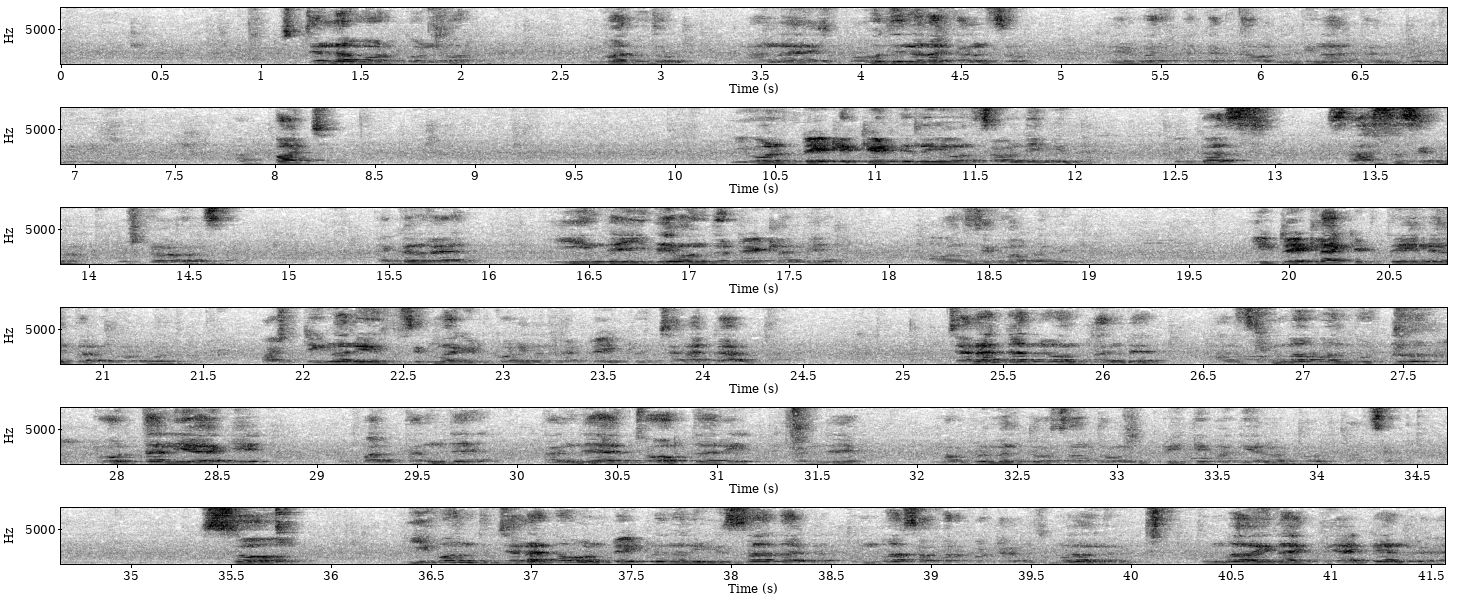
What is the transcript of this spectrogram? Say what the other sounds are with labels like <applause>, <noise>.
ಇಷ್ಟೆಲ್ಲ ಮಾಡಿಕೊಂಡು ಇವತ್ತು ನನ್ನ ಬಹುದಿನದ ಕನಸು, ನೆರವೇರ್ತಕ್ಕಂಥ ಒಂದು ದಿನ ಅಂತ ಅನ್ಕೊಂಡಿದ್ದೀನಿ. ಅಪ್ಪಾಜಿ, ಈಗ ಒಂದು ಟೈಟ್ಲ್ ಕೇಳ್ತಿದ್ದೀನಿ ಒಂದು ಸೌಂಡಿಂಗ್ ಇದೆ. ಬಿಕಾಸ್ ಸಾಹಸ ಸಿನಿಮಾ ವಿಷ್ಣುವರ್ಧನ್ ಸರ್. ಯಾಕಂದ್ರೆ ಈ ಹಿಂದೆ ಇದೇ ಒಂದು ಟೈಟ್ಲಲ್ಲಿ ಆ ಒಂದು ಸಿನಿಮಾ ಬಂದಿದೆ. ಈ ಟೈಟ್ಲ್ ಯಾಕೆ ಇಡ್ತೇನೆ ಅಂತ ಅನ್ಕೋಬಹುದು ಫಸ್ಟಿಗೆ ನಾನು ಈ ಸಿನಿಮಾಗೆ ಇಟ್ಕೊಂಡಿದ್ದಂಥ ಟೈಟ್ಲು ಜನಕ ಅಂತ. ಜನಕ ಅಂದ್ರೆ ಒಂದು ತಂದೆ. ನನ್ನ ಸಿನಿಮಾ ಬಂದ್ಬಿಟ್ಟು ಆಗಿ ಒಬ್ಬ ತಂದೆ, ತಂದೆಯ ಜವಾಬ್ದಾರಿ, ತಂದೆ ಮಕ್ಕಳ ಮೇಲೆ ತೋರಿಸೋಂಥ ಒಂದು ಪ್ರೀತಿ ಬಗ್ಗೆ ಇರುವಂತ ಒಂದು ಕಾನ್ಸೆಪ್ಟ್ ಸೊ ಈ ಒಂದು ಜನಕ ಒಂದು ಟೈಟ್ಲ್ ನನಗೆ ಮಿಸ್ ಆದಾಗ ತುಂಬಾ ಸಫರ್ ಕೊಟ್ಟೆ. ತುಂಬಾ ತುಂಬಾ ಇದಾಯ್ತು. ಯಾಕೆ ಅಂದ್ರೆ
